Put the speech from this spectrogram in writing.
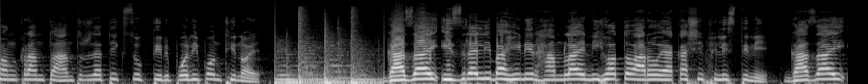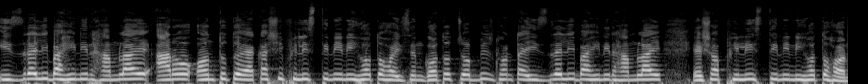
সংক্রান্ত আন্তর্জাতিক চুক্তির পরিপন্থী নয়। গাজায় ইসরায়েলি বাহিনীর হামলায় নিহত আরও একাশি ফিলিস্তিনি। গাজায় ইসরায়েলি বাহিনীর হামলায় আরও অন্তত একাশি ফিলিস্তিনি নিহত হয়েছেন। গত চব্বিশ ঘন্টায় ইসরায়েলি বাহিনীর হামলায় এসব ফিলিস্তিনি নিহত হন।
